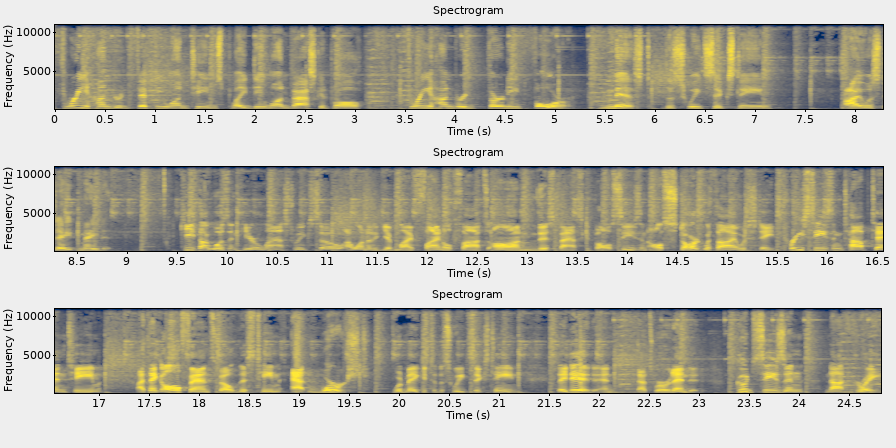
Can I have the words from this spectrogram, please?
351 teams play D1 basketball. 334 missed the Sweet 16. Iowa State made it. Keith, I wasn't here last week, so I wanted to give my final thoughts on this basketball season. I'll start with Iowa State. Preseason top 10 team. I think all fans felt this team, at worst, would make it to the Sweet 16. They did, and that's where it ended. Good season, not great.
